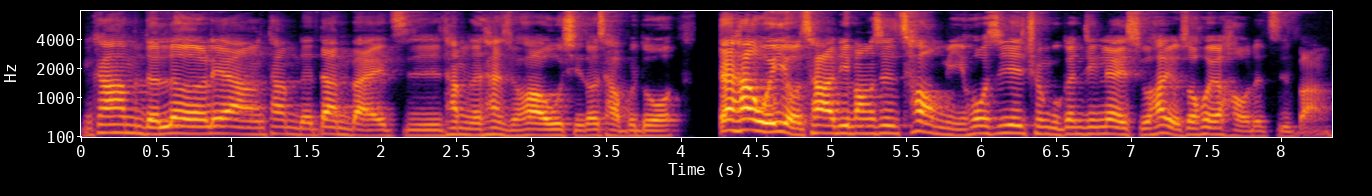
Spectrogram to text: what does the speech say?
你看它们的热量、它们的蛋白质、它们的碳水化合物其实都差不多，但它唯一有差的地方是糙米或是一些全谷根茎类食物，它有时候会有好的脂肪。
